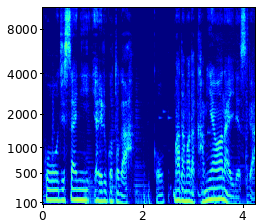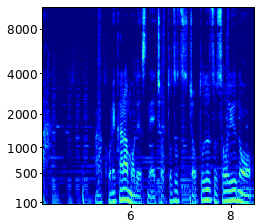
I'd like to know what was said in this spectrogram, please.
こう、実際にやれることが、こう、まだまだ噛み合わないですが、まあ、これからもですね、ちょっとずつちょっとずつそういうのを、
